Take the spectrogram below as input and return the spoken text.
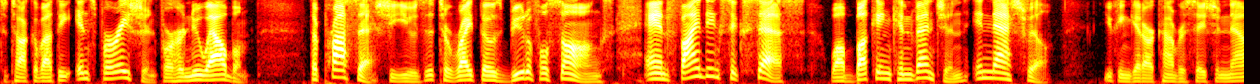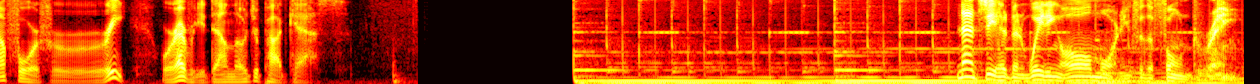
to talk about the inspiration for her new album, the process she uses to write those beautiful songs, and finding success while bucking convention in Nashville. You can get our conversation now for free wherever you download your podcasts. Nancy had been waiting all morning for the phone to ring.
